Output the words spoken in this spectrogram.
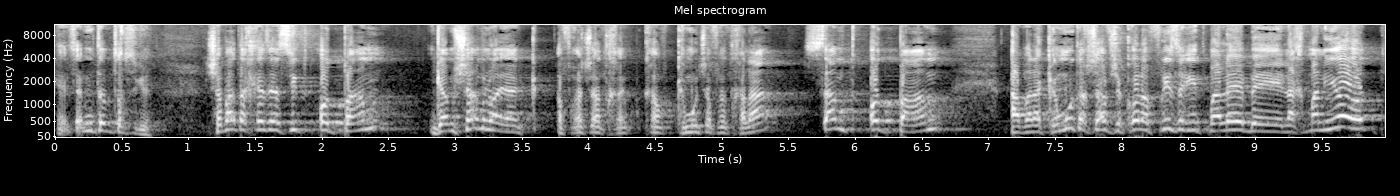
כן, שמים אותם בתוך שקיות. שבת אחרי זה עשית עוד פעם, גם שם לא היה הפרשת, כמות של הפרשת חלה, שמת עוד פעם, אבל הכמות עכשיו שכל הפריזר יתמלא בלחמניות,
